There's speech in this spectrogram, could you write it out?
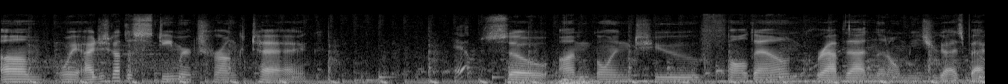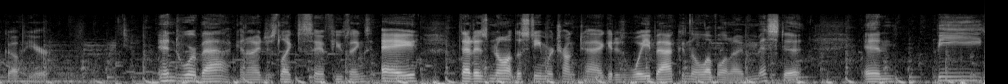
Um, wait, I just got the steamer trunk tag. So, I'm going to fall down, grab that, and then I'll meet you guys back up here. And we're back, and I'd just like to say a few things. A, that is not the steamer trunk tag, it is way back in the level and I missed it. And B,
